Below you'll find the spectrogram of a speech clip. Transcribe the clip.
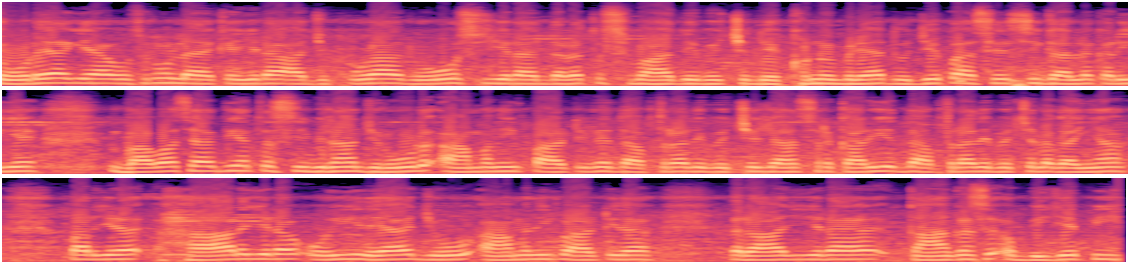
ਤੋੜਿਆ ਗਿਆ, ਉਸ ਨੂੰ ਲੈ ਕੇ ਜਿਹੜਾ ਅੱਜ ਪੂਰਾ ਰੋਸ ਜਿਹੜਾ ਦਲਿਤ ਸਮਾਜ ਦੇ ਵਿੱਚ ਦੇਖਣ ਨੂੰ ਮਿਲਿਆ। ਦੂਜੇ ਪਾਸੇ ਅਸੀਂ ਗੱਲ ਕਰੀਏ, ਬਾਬਾ ਸਾਹਿਬ ਦੀਆਂ ਤਸਵੀਰਾਂ ਜ਼ਰੂਰ ਆਮ ਆਦਮੀ ਪਾਰਟੀ ਨੇ ਦਫ਼ਤਰਾਂ ਦੇ ਵਿੱਚ ਜਾਂ ਸਰਕਾਰੀ ਦਫ਼ਤਰਾਂ ਦੇ ਵਿੱਚ ਲਗਾਈਆਂ, ਪਰ ਜਿਹੜਾ ਹਾਲ ਜਿਹੜਾ ਉਹੀ ਰਿਹਾ ਜੋ ਆਮ ਆਦਮੀ ਪਾਰਟੀ ਦਾ ਰਾਜ ਜਿਹੜਾ ਕਾਂਗਰਸ ਔਰ ਬੀਜੇਪੀ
